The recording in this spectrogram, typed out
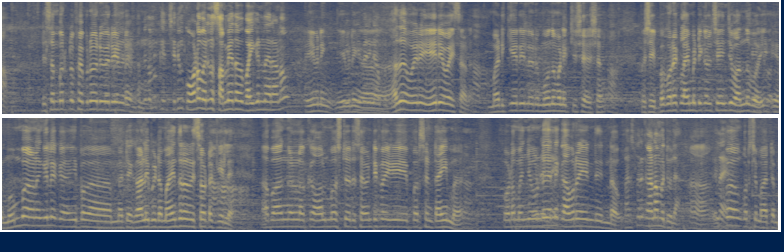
ആ. ഡിസംബർ ടു ഫെബ്രുവരി വരെ ഉണ്ട്. അപ്പോൾ നമുക്ക് ശരിക്കും കോട വരുന്ന സമയത്ത് വൈകുന്നേരമാണോ ഈവനിങ് ഈവനിങ് അത് ഒരു ഏരിയ വൈസ് ആണ്. മടിക്കേരിയിൽ ഒരു മൂന്ന് മണിക്ക് ശേഷം. പക്ഷെ ഇപ്പോൾ കുറേ ക്ലൈമറ്റിക്കൽ ചേഞ്ച് വന്നു പോയി. മുമ്പ് ആണെങ്കിൽ ഇപ്പോൾ മറ്റേ ഗാളിബീഡ് മഹീന്ദ്ര റിസോർട്ടൊക്കെ ഇല്ലേ? ആ ഭാഗങ്ങളിലൊക്കെ ഓൾമോസ്റ്റ് ഒരു സെവന്റി ഫൈവ് പെർസെന്റ് ടൈം കുടമഞ്ഞുകൊണ്ട് തന്നെ കവർ ചെയ്യേണ്ടിണ്ടാവും. പരസ്പരം കാണാൻ പറ്റൂല. ആ ഇപ്പോൾ കുറച്ച് മാറ്റം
